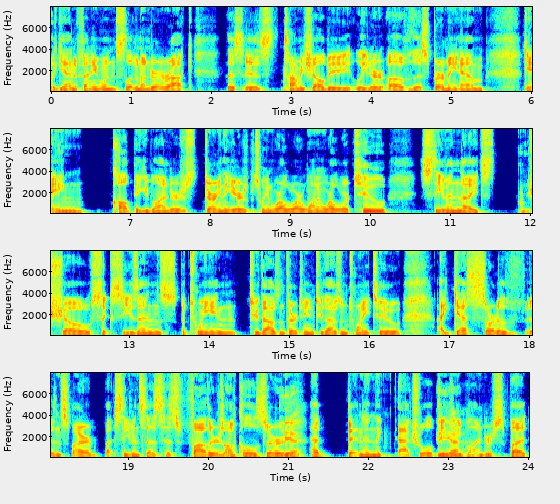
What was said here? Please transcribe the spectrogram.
again, if anyone's living under a rock, this is Tommy Shelby, leader of this Birmingham gang called Peaky Blinders during the years between World War One and World War Two. Steven Knight's show six seasons between 2013 and 2022 i guess sort of inspired but steven says his father's uncles or Yeah. had been in the actual Peaky Yeah. Blinders. But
